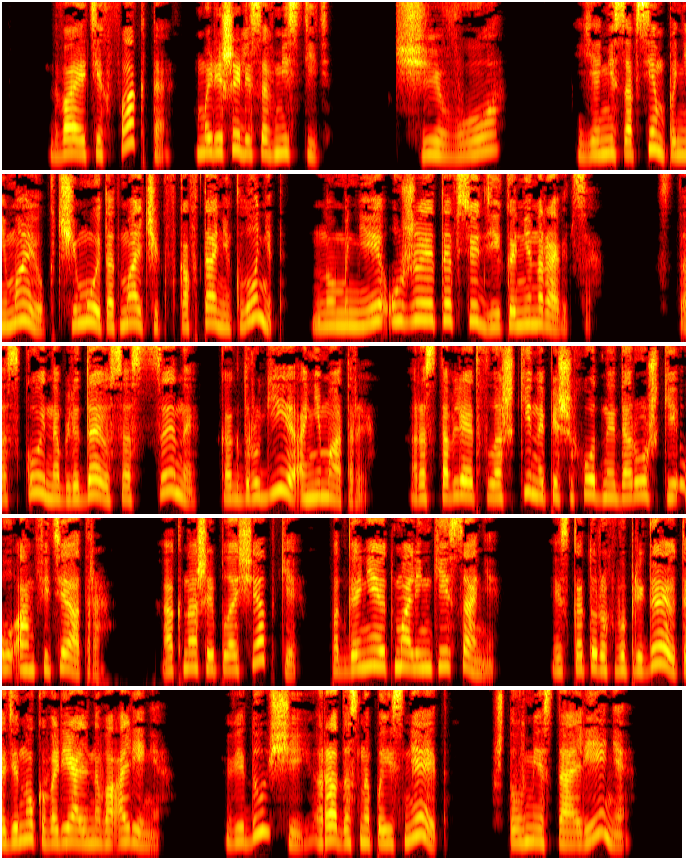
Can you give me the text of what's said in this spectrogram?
Два этих факта мы решили совместить. Чего? Я не совсем понимаю, к чему этот мальчик в кафтане клонит, но мне уже это все дико не нравится. С тоской наблюдаю со сцены, как другие аниматоры расставляют флажки на пешеходной дорожке у амфитеатра, а к нашей площадке подгоняют маленькие сани, из которых выпрягают одинокого реального оленя. Ведущий радостно поясняет, что вместо оленя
